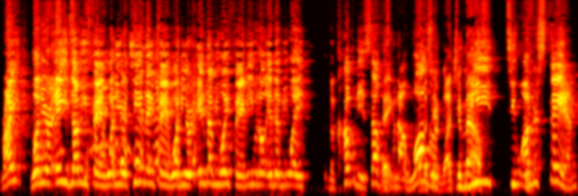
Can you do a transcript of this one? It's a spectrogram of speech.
right? Whether you're an AEW fan, whether you're a TNA fan, whether you're an NWA fan, even though NWA, the company itself, has Hey, been out gonna say, longer, watch your you mouth. need to understand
